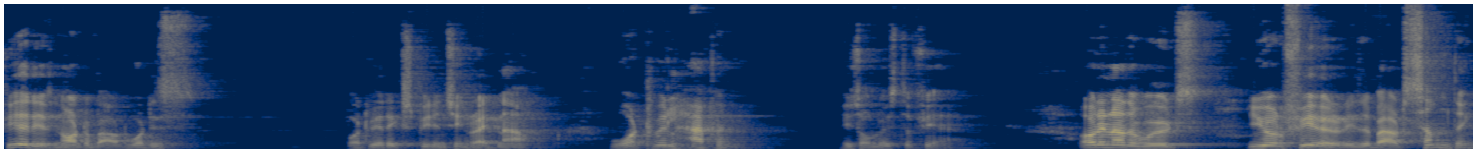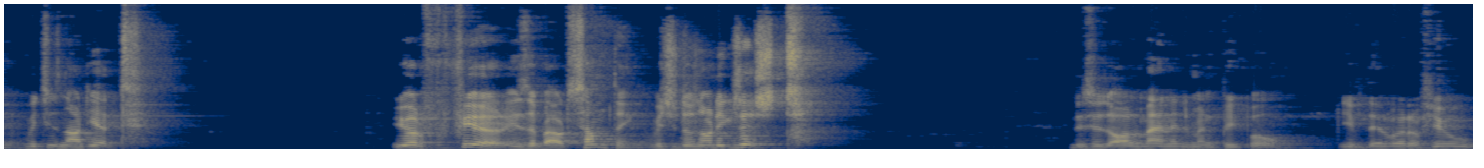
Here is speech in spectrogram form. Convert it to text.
Fear is not about what is… what we are experiencing right now. What will happen is always the fear. Or in other words, your fear is about something which is not yet. Your fear is about something which does not exist. This is all management people. If there were a few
